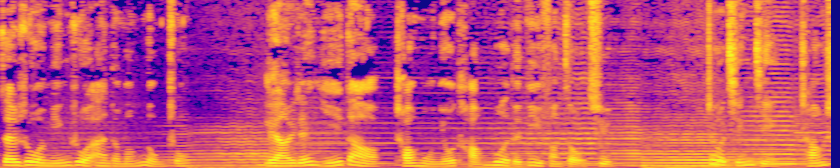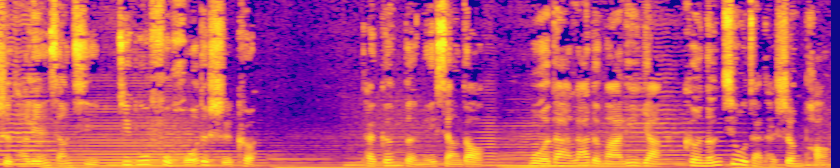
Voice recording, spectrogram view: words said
在若明若暗的朦胧中。两人一道朝母牛躺卧的地方走去，这情景常使他联想起基督复活的时刻。他根本没想到，抹大拉的玛利亚可能就在他身旁。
